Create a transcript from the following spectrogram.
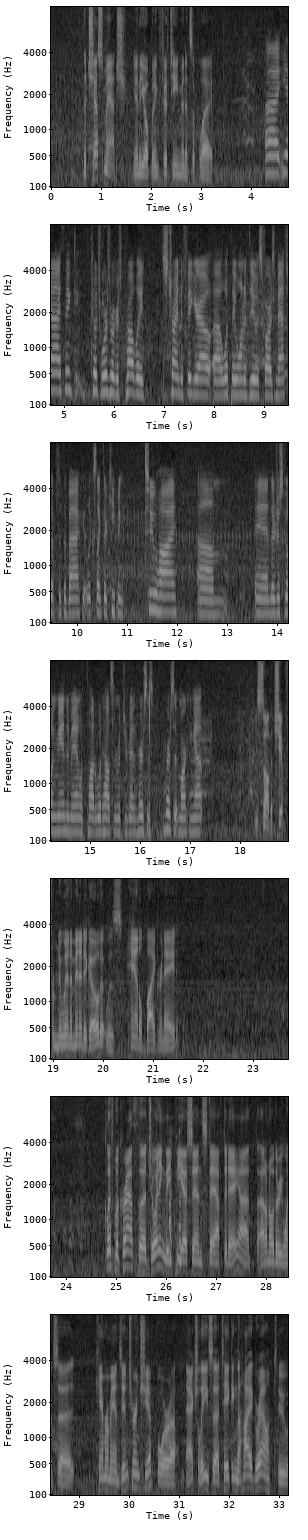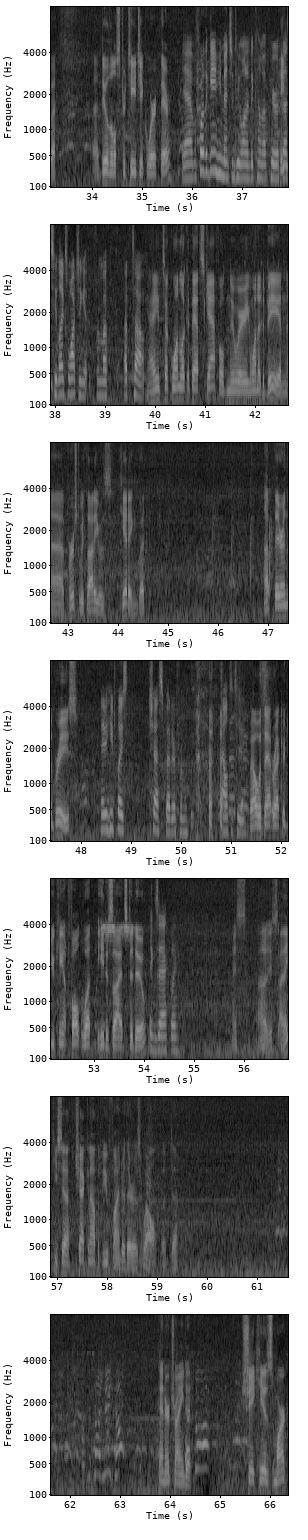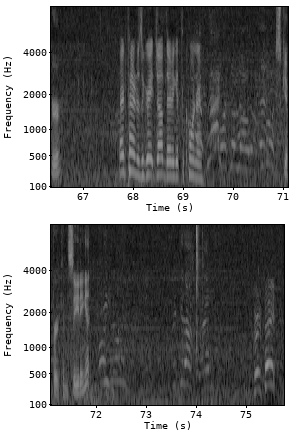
the chess match in the opening 15 minutes of play? Uh, yeah, I think Coach Wurzberger's probably just trying to figure out uh, what they want to do as far as matchups at the back. It looks like they're keeping too high, um, and they're just going man-to-man -man with Todd Woodhouse and Richard Van Herset marking up. You saw the chip from Nguyen a minute ago that was handled by Grenade. Cliff McCrath uh, joining the PSN staff today. Uh, I don't know whether he wants a cameraman's internship or uh, actually he's uh, taking the high ground to uh, uh, do a little strategic work there. Yeah, before the game he mentioned he wanted to come up here with he, us. He likes watching it from up up top. Yeah, he took one look at that scaffold, knew where he wanted to be, and first we thought he was kidding, but up there in the breeze. Maybe he plays chess better from altitude. Well, with that record, you can't fault what he decides to do. Exactly. uh, I think he's uh, checking out the viewfinder there as well. But uh, Penner trying to shake his marker. Eric Penner does a great job there to get the corner. Skipper conceding it.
